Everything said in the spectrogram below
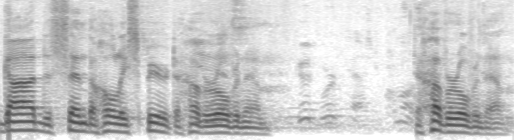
God to send the Holy Spirit to hover yes. over them. Word, to hover over them.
